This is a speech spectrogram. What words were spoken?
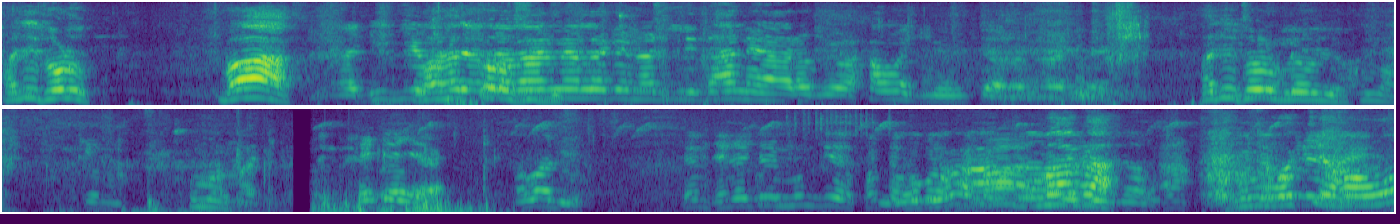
હજી થોડું બસ. હજી થોડુંક લેવું જોઈએ કુમાર કુમાર ખુમાણ કા? હું વચ્ચે હોઉં. હો.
